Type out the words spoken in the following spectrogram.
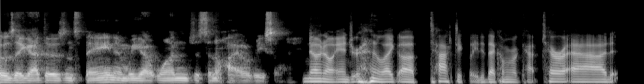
Jose got those in Spain, and we got one just in Ohio recently. No, no, Andrew. like uh, tactically, did that come from a Capterra ad?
